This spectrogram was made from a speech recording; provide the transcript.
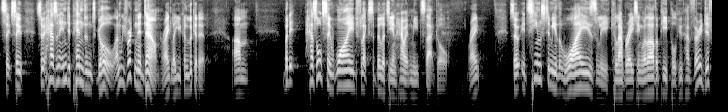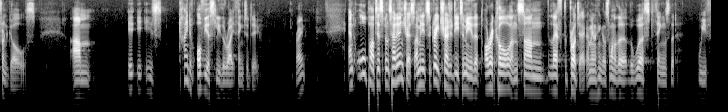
so, so, so it has an independent goal, and we've written it down, right? Like, you can look at it. Um, but it has also wide flexibility in how it meets that goal, right? So it seems to me that wisely collaborating with other people who have very different goals um, is kind of obviously the right thing to do, right? And all participants had interest. I mean, it's a great tragedy to me that Oracle and Sun left the project. I mean, I think that's one of the, the worst things that we've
